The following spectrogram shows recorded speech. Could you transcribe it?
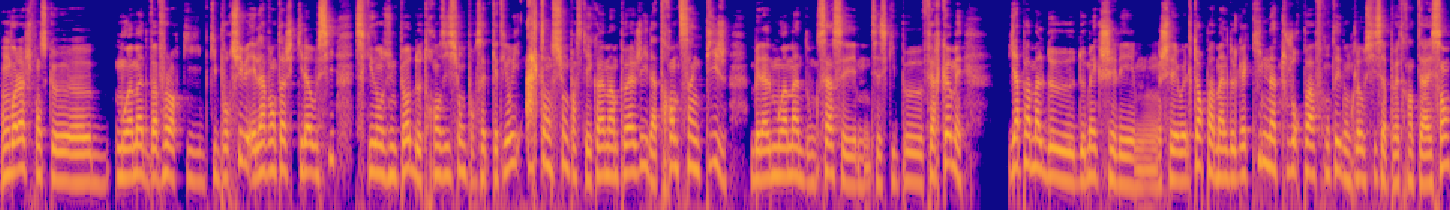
Donc voilà, je pense que euh, Mohamed va falloir qu'il poursuive. Et l'avantage qu'il a aussi, c'est qu'il est dans une période de transition pour cette catégorie. Attention, parce qu'il est quand même un peu âgé, il a 35 piges, Belal Mohamed, donc ça, c'est ce qui peut faire que, mais il y a pas mal de, de mecs chez les, chez les welter, pas mal de gars qu'il n'a toujours pas affronté, donc là aussi ça peut être intéressant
